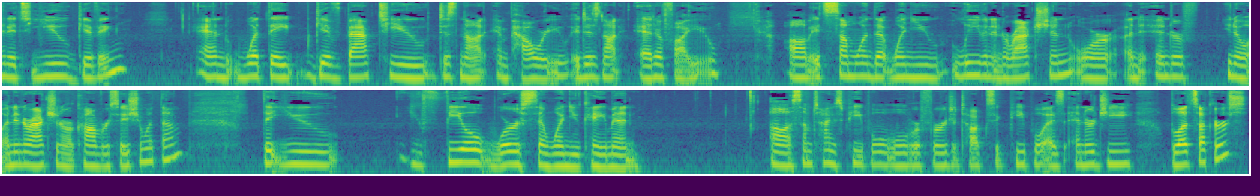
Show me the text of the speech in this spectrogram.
and it's you giving. And what they give back to you does not empower you, it does not edify you. Um, it's someone that when you leave an interaction or an inter, you know, an interaction or a conversation with them, that you you feel worse than when you came in. Uh, sometimes people will refer to toxic people as energy bloodsuckers.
